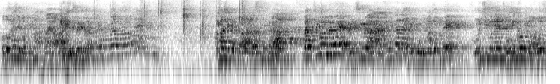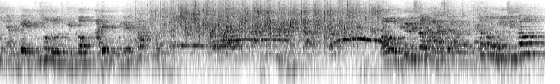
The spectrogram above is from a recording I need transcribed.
너도 사실 뭐 생각 안 나요. 알겠습니다. 자 그럼. 하실 거죠? 알았습니다. 자, 지금은 우리 친구는 아, 간단하게 올릴 건데, 우리 친구는 종이컵이 넘어지지 않게 두 손으로 종이컵 아랫부분을 꽉 잡아주세요. 어우, 믿을 수 있어. 알았어요, 알았어요. 잠깐만, 그거 진짜로?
